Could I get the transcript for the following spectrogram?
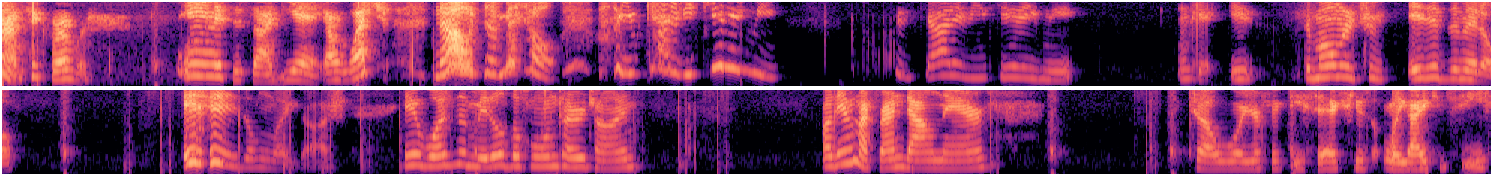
ah, take forever. And it's this side, yeah. Oh, what? No, it's the middle. You gotta be kidding me. You gotta be kidding me. Okay, it, the moment of truth. Is it the middle? It is. Oh my gosh. It was the middle the whole entire time. Oh, there's my friend down there. Joe Warrior 56. He was the only guy I could see.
